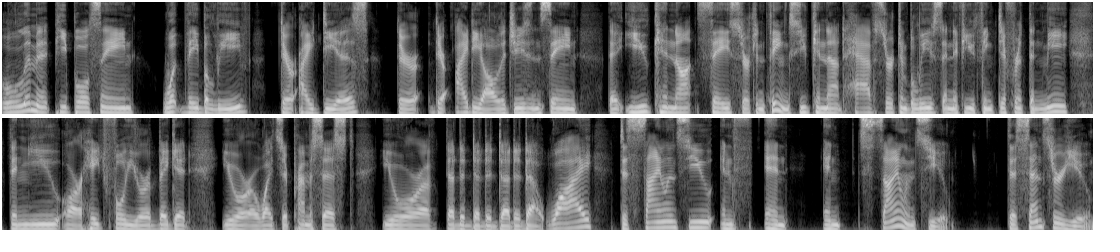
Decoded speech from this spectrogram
limit people saying what they believe, their ideas, their their ideologies, and saying that you cannot say certain things. You cannot have certain beliefs. And if you think different than me, then you are hateful, you're a bigot, you're a white supremacist, you're a da da da da da da da. Why? To silence you and and and silence you, to censor you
